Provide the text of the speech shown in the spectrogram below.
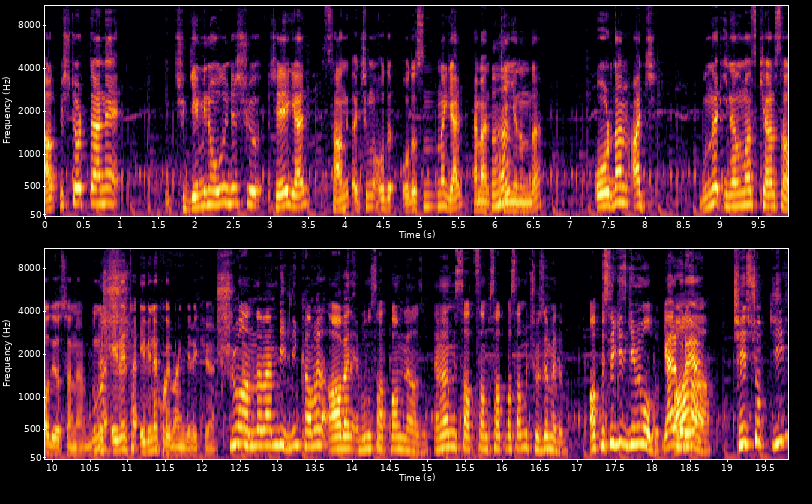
64 tane şu gemine olunca şu şeye gel. Sandık açımı oda- odasına gel. Hemen Aha. şeyin yanında. Oradan aç. Bunlar inanılmaz kar sağlıyor sana. Bunu Eş. eve ta- evine koyman gerekiyor. Şu Tabii. anda ben bildiğin kamera... Aa ben bunu satmam lazım. Hemen mi satsam satmasam mı çözemedim. 68 gemim oldu. Gel Aa, buraya. Chase Shop give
